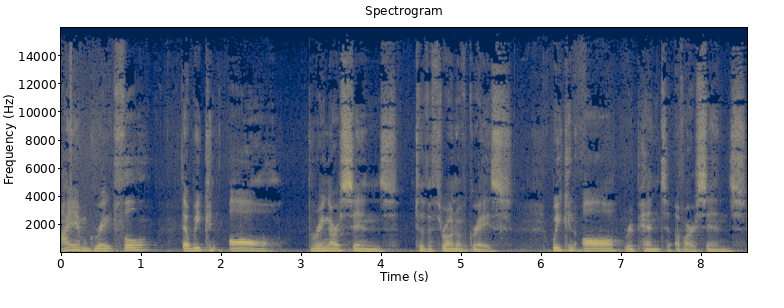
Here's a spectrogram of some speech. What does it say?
I am grateful that we can all bring our sins to the throne of grace. We can all repent of our sins,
